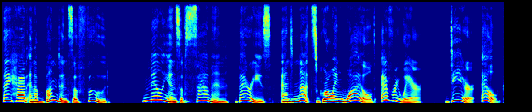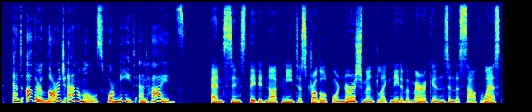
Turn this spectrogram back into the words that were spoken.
They had an abundance of food. Millions of salmon, berries, and nuts growing wild everywhere. Deer, elk, and other large animals for meat and hides. And since they did not need to struggle for nourishment like Native Americans in the Southwest,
